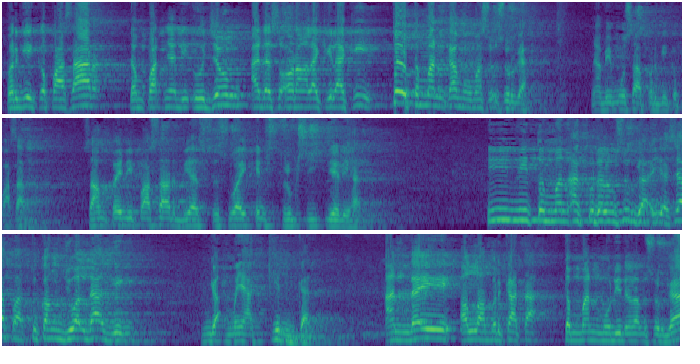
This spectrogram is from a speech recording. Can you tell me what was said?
Pergi ke pasar, tempatnya di ujung ada seorang laki-laki, tuh teman kamu masuk surga. Nabi Musa pergi ke pasar. Sampai di pasar dia sesuai instruksi dia lihat. Ini teman aku dalam surga. Iya siapa? Tukang jual daging. Enggak meyakinkan. Andai Allah berkata, temanmu di dalam surga,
